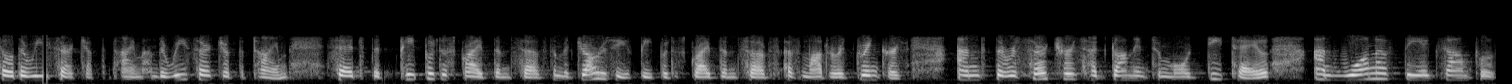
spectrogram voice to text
saw the research at the time, and the research at the time said that people describe themselves, the majority of people describe themselves as moderate drinkers. And the researchers had gone into more detail, and one of the examples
